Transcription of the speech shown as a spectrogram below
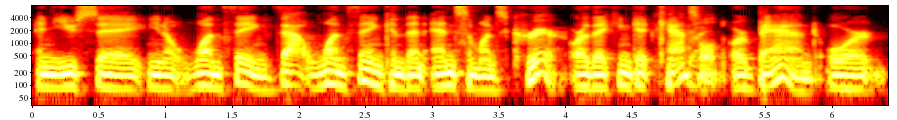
and you say, you know, one thing, that one thing can then end someone's career or they can get canceled or banned or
